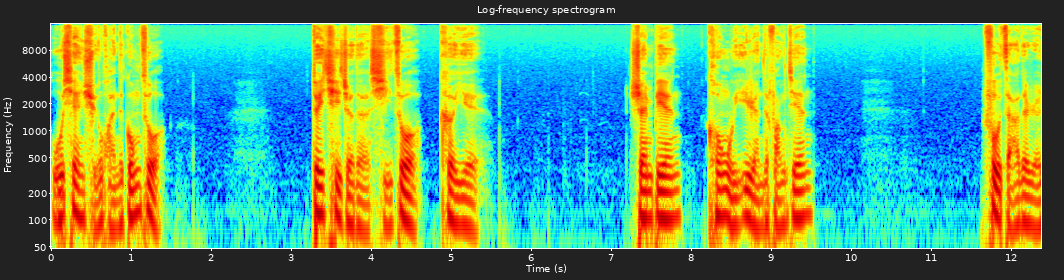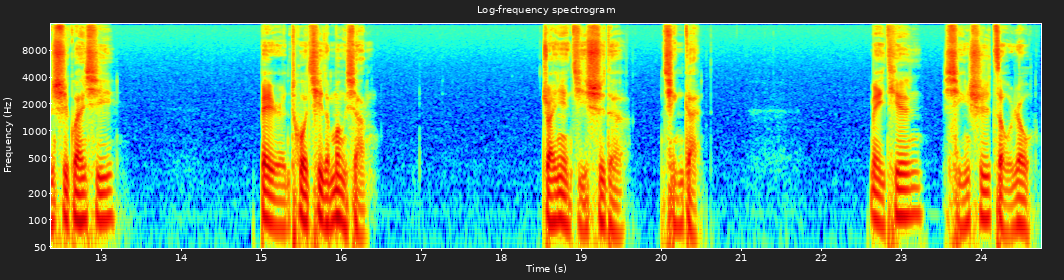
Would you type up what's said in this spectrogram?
无限循环的工作，堆砌着的习作课业，身边。空无一人的房间，复杂的人事关系，被人唾弃的梦想，转眼即逝的情感，每天行尸走肉，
